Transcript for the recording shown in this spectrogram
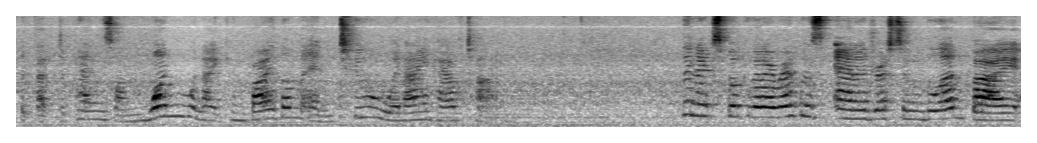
but that depends on one, when I can buy them, and two, when I have time. The next book that I read was Anna Dressed in Blood by,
